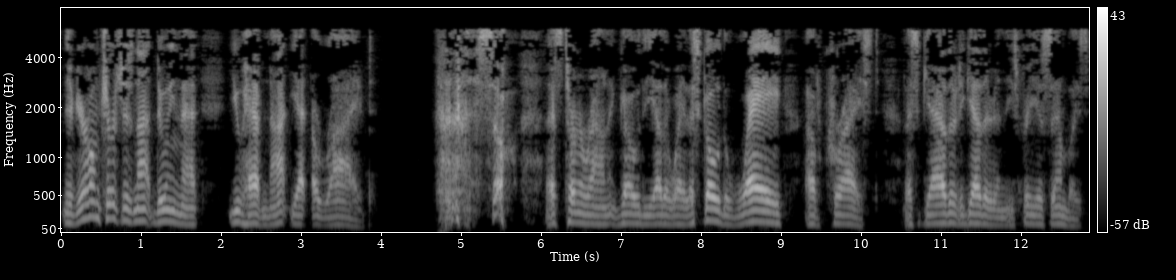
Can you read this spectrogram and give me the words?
If your home church is not doing that, you have not yet arrived. so let's turn around and go the other way. Let's go the way of Christ. Let's gather together in these free assemblies.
